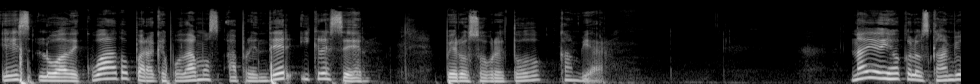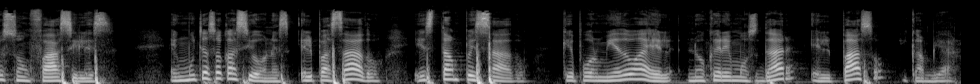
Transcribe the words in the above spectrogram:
es lo adecuado para que podamos aprender y crecer, pero sobre todo cambiar. Nadie dijo que los cambios son fáciles. En muchas ocasiones el pasado es tan pesado que por miedo a él no queremos dar el paso y cambiar.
